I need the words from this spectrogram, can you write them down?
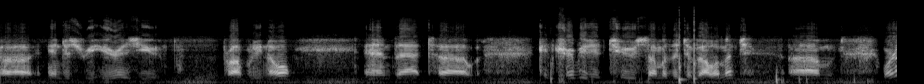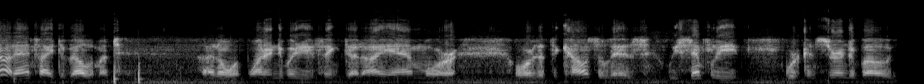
uh, industry here, as you probably know, and that uh, contributed to some of the development. Um, we're not anti-development. I don't want anybody to think that I am or or that the council is. We simply were concerned about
